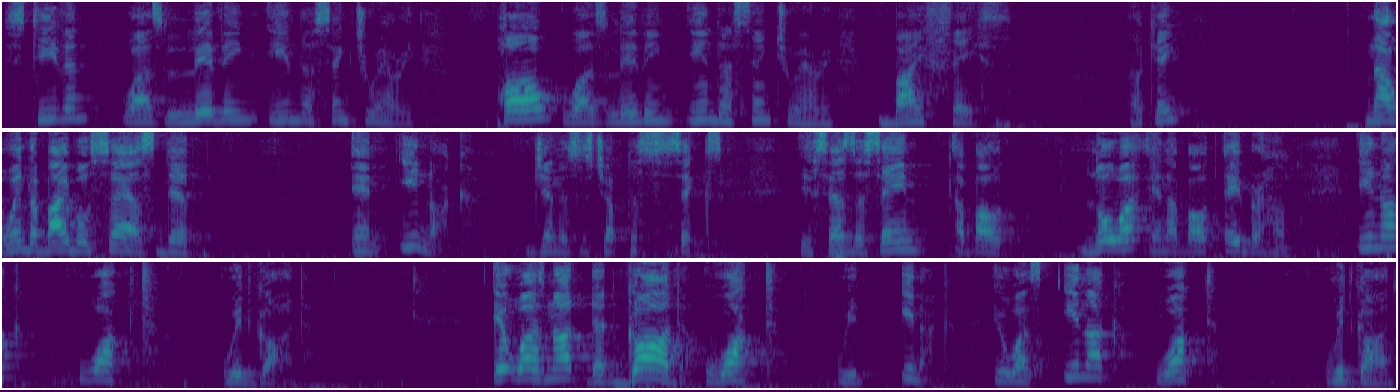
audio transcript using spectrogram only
Stephen was living in the sanctuary. Paul was living in the sanctuary by faith. Okay? Now, when the Bible says that in Enoch, Genesis chapter 6, it says the same about Noah and about Abraham. Enoch walked with God. It was not that God walked with Enoch. It was Enoch walked with God.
